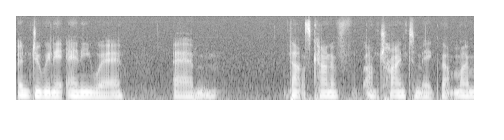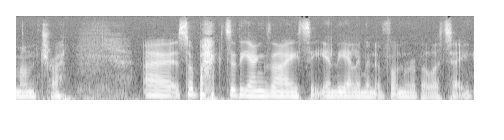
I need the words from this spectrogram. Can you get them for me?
and doing it anyway. Um, that's kind of I'm trying to make that my mantra. Uh, so back to the anxiety and the element of vulnerability.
